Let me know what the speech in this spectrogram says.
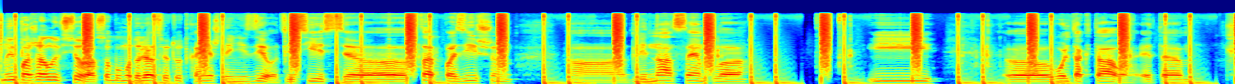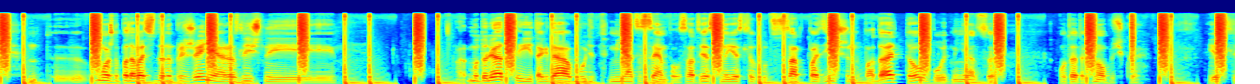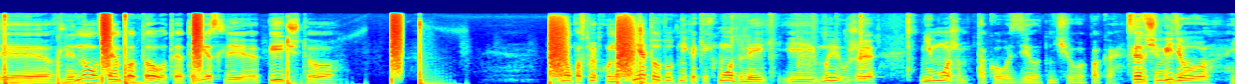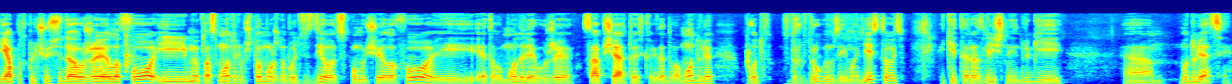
Ну и, пожалуй, все. Особо модуляцию тут, конечно, и не сделать. Здесь есть э, Start Position, э, длина сэмпла и э, вольт октава. Это э, можно подавать сюда напряжение, различные модуляции, и тогда будет меняться сэмпл. Соответственно, если тут Start Position подать, то будет меняться вот эта кнопочка. Если в длину сэмпла, то вот это. Если pitch, то... Но поскольку у нас нету тут никаких модулей, и мы уже не можем такого сделать ничего пока. В следующем видео я подключу сюда уже LFO, и мы посмотрим, что можно будет сделать с помощью LFO и этого модуля уже сообща. То есть, когда два модуля будут с друг другом взаимодействовать, какие-то различные другие э, модуляции.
